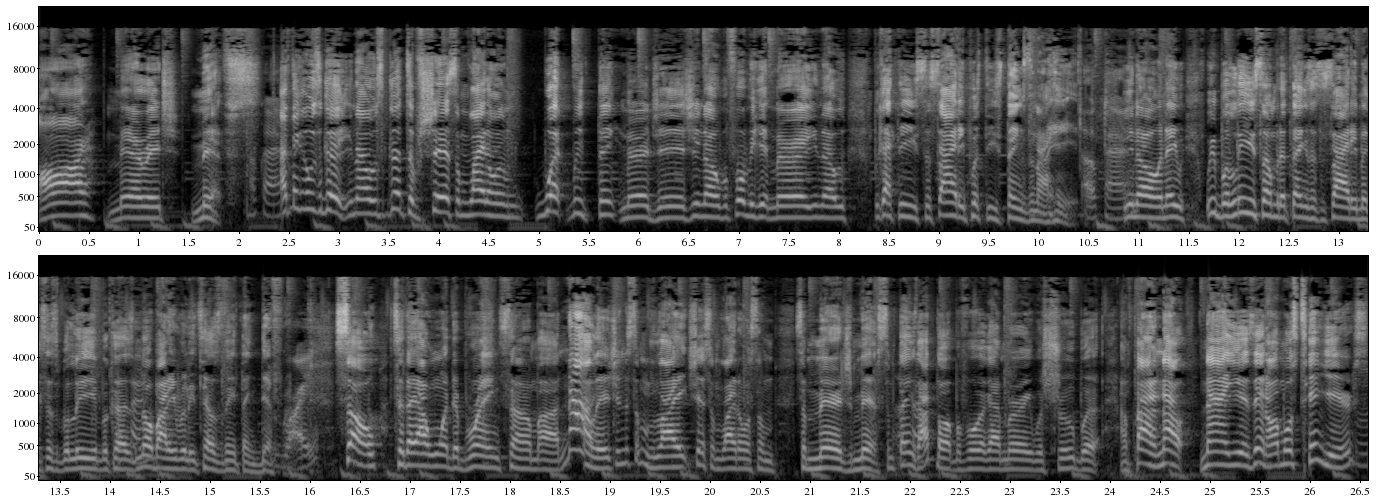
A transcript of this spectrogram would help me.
our marriage myths. Okay. I think it was good. You know, it was good to shed some light on what we think marriage is. You know, before we get married, you know, we got these society puts these things in our head. Okay. You know, and they we believe some of the things that society makes us believe because nobody really tells us anything different. Right. So today I wanted to bring some uh, knowledge and some light, shed some light on some some marriage myths, some things I thought before I got married was true, but I'm finding out nine years in, almost ten years,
